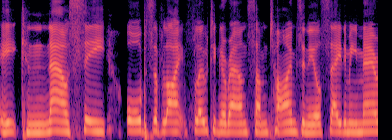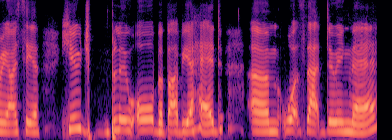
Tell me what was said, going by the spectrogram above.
he can now see orbs of light floating around sometimes. And he'll say to me Mary I see a huge blue orb above your head. Um, what's that doing there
